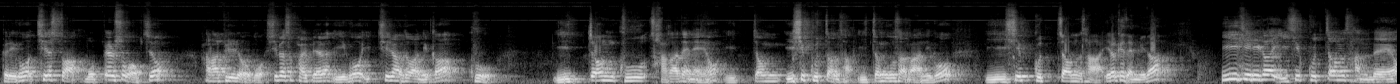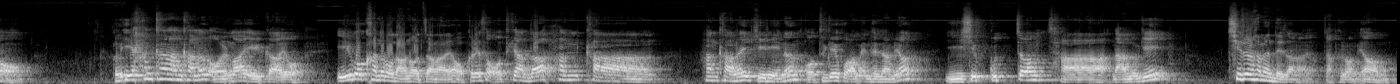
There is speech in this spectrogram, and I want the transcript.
그리고 7에서 뭐뺄 수가 없죠? 하나 빌려오고 10에서 8 빼면 2고 7이랑 더하니까 9 2.94가 되네요. 29.4 2.94가 아니고 29.4 이렇게 됩니다. 이 길이가 29.4인데요. 그럼 이 한 칸 한 칸은 얼마일까요? 일곱 칸으로 나누었잖아요. 그래서 어떻게 한다? 한 칸, 한 칸의 길이는 어떻게 구하면 되냐면 29.4 나누기 7을 하면 되잖아요. 자, 그러면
